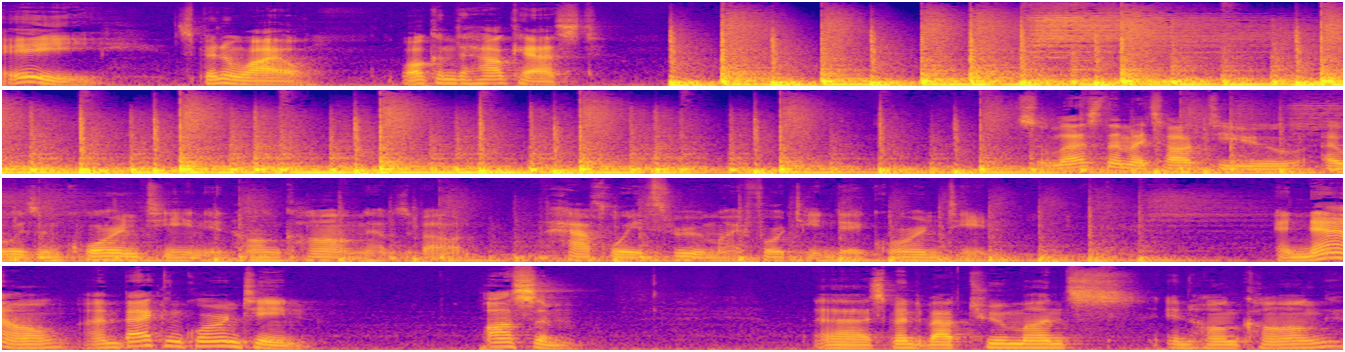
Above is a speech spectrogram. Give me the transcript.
Hey, it's been a while. Welcome to Howcast. So, last time I talked to you, I was in quarantine in Hong Kong. I was about halfway through my 14 day quarantine. And now I'm back in quarantine. Awesome. Uh, spent about two months in Hong Kong.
